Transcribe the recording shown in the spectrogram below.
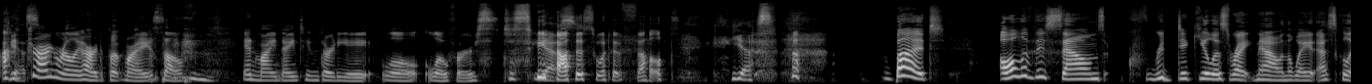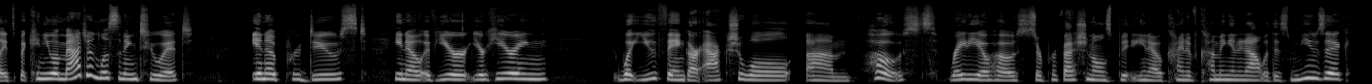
I'm Yes. trying really hard to put myself in my 1938 little loafers to see Yes. how this would have felt. Yes. But all of this sounds ridiculous right now in the way it escalates, but can you imagine listening to it in a produced, you know, if you're you're hearing what you think are actual um, hosts, radio hosts or professionals, you know, kind of coming in and out with this music,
